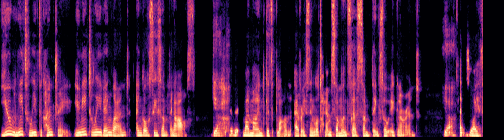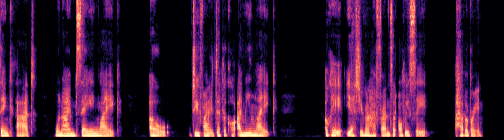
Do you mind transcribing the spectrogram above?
You need to leave the country. You need to leave England and go see something else. Yeah. My mind gets blown every single time someone says something so ignorant. Yeah. And so I think that when I'm saying, like, Oh, do you find it difficult? I mean, like, okay, yes, you're going to have friends that obviously have a brain.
